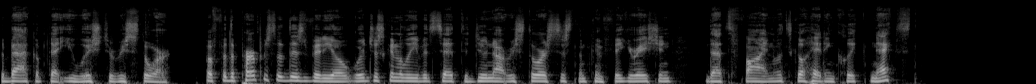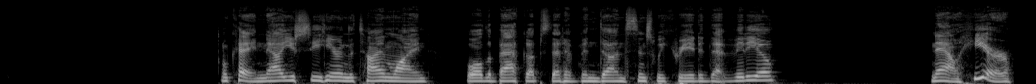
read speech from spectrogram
the backup that you wish to restore. But for the purpose of this video, we're just going to leave it set to do not restore system configuration. That's fine. Let's go ahead and click next. Okay, now you see here in the timeline all the backups that have been done since we created that video. Now here,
